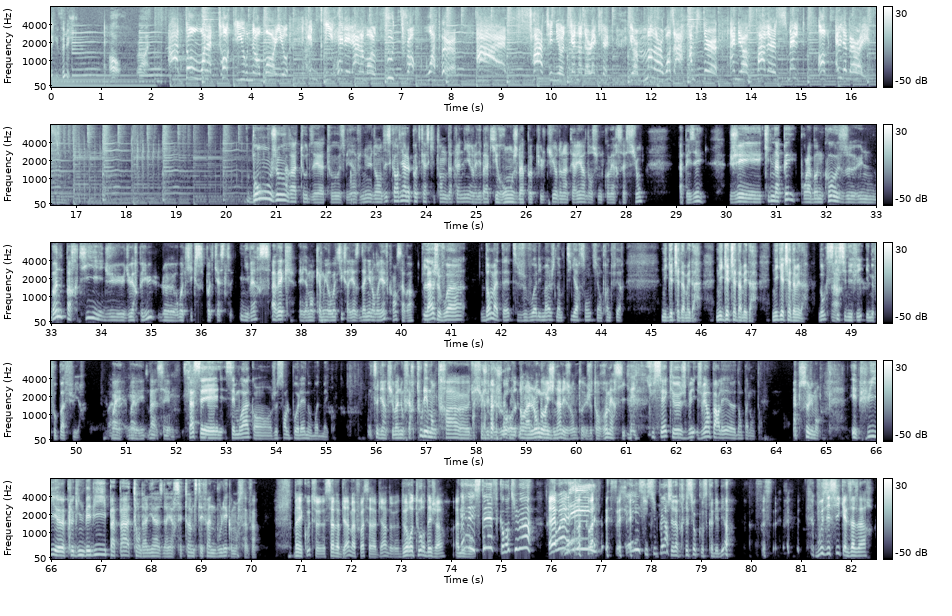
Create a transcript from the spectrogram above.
I think you finished. Oh, right. I don't want to talk to you no more, you empty-headed animal food trough whopper. I fart in your general direction. Your mother was a hamster and your father smelt of elderberries. Bonjour à toutes et à tous, bienvenue dans Discordia, le podcast qui tente d'aplanir les débats qui rongent la pop culture de l'intérieur dans une conversation apaisée. J'ai kidnappé pour la bonne cause une bonne partie du, du RPU, le Robotics Podcast Universe, avec évidemment Camouille Robotics, alias Daniel Andrieff. Comment ça va? Là, je vois dans ma tête, je vois l'image d'un petit garçon qui est en train de faire Nigeche Dameda, Nigeche Dameda, Nigeche Dameda. Donc, ce Ah. qui signifie il ne faut pas fuir. Ouais, ouais, ouais. Bah, Ça, c'est c'est moi quand je sens le pollen au mois de mai. Quoi. C'est bien, tu vas nous faire tous les mantras euh, du sujet du jour euh, dans la langue originale et je t'en remercie. Mais tu sais que je vais, je vais en parler euh, dans pas longtemps. Absolument. Et puis, euh, Plugin Baby, papa, tant d'alias derrière cet homme, Stéphane Boulet, comment ça va? Bah écoute, ça va bien, ma foi, ça va bien. De, de retour déjà, à nouveau. Hey Steph, comment tu vas? Eh ouais, Hey toi, toi, c'est- Hey, super, j'ai l'impression qu'on se connaît bien. Vous ici, quels hasards?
